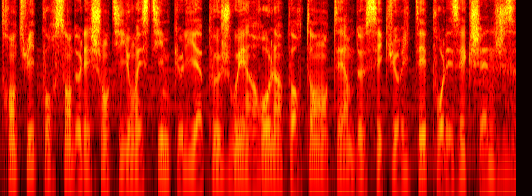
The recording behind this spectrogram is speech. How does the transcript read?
38% de l'échantillon estime que l'IA peut jouer un rôle important en termes de sécurité pour les exchanges,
